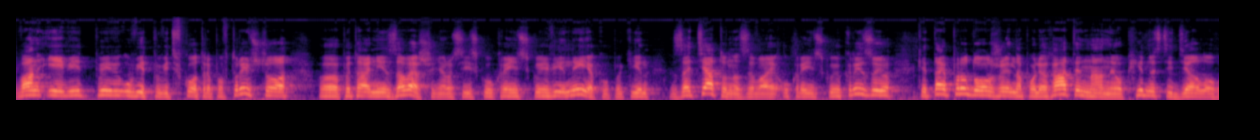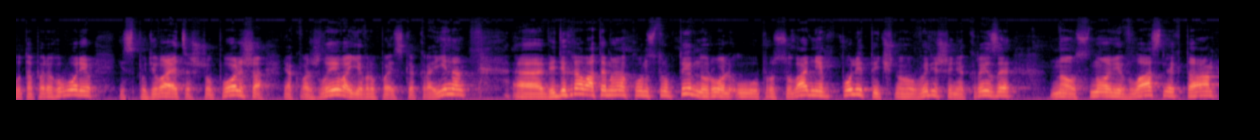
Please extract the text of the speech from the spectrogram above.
Ван і відповів у відповідь вкотре повторив, що е, питання завершення російсько-української війни, яку Пекін затято називає українською кризою, Китай продовжує наполягати на необхідності діалогу та переговорів і сподівається, що Польща, як важлива європейська країна, е, відіграватиме конструктивну роль у просуванні політичного вирішення кризи на основі власних та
